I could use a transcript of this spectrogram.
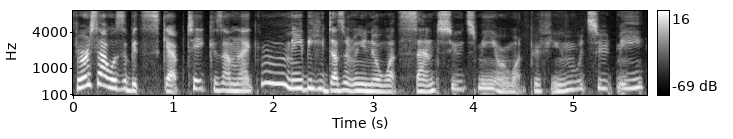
First, I was a bit skeptic because I'm like, hmm, maybe he doesn't really know what scent suits me or what perfume would suit me.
